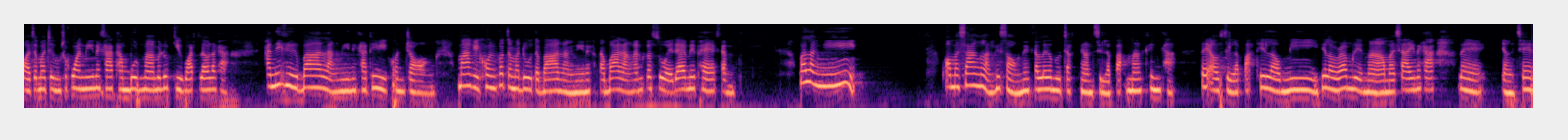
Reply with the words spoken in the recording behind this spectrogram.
กว่าจะมาถึงทุกวันนี้นะคะทำบุญมาไม่รู้กี่วัดแล้วล่ะค่ะ อันนี้คือบ้านหลังนี้นะคะ ที่มีคนจอง มากกี่คนก็จะมาดูแต่บ้านหลังนี้นะคะ แต่บ้านหลังนั้นก็สวยได้ไม่แพ้กัน บ้านหลังนี้ อมาสร้างหลังที่สองเนี่ยก็เริ่มรู้จักงานศิลปะมากขึ้นค่ะ ได้เอาศิลปะที่เรามีที่เราร่ำเรียนมาเอามาใช้นะคะในอย่างเช่น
